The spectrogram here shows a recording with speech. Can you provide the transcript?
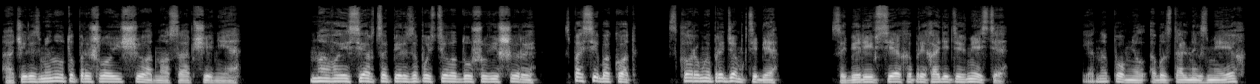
А через минуту пришло еще одно сообщение. «Новое сердце перезапустило душу Виширы. Спасибо, кот. Скоро мы придем к тебе. Собери всех и приходите вместе. Я напомнил об остальных змеях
